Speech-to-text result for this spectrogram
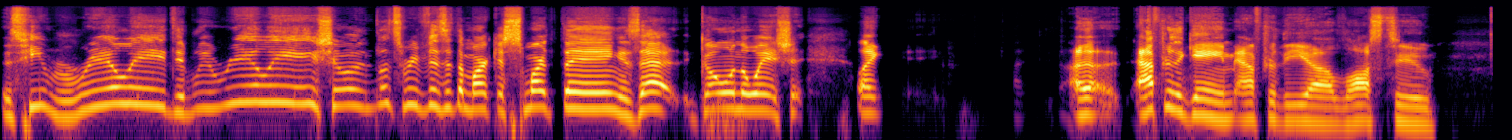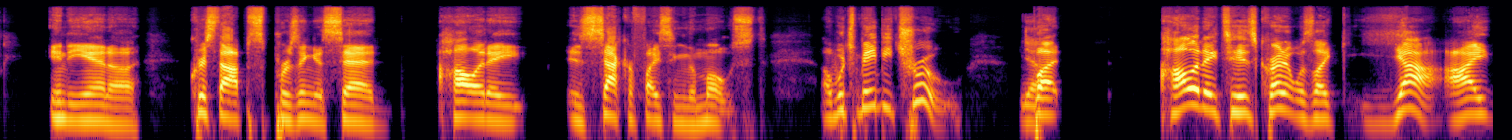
is he really? Did we really show? Let's revisit the Marcus Smart thing. Is that going the way it should? Like, uh, after the game, after the uh, loss to Indiana, Kristaps Porzingis said Holiday is sacrificing the most, uh, which may be true, yeah. but Holiday, to his credit, was like, "Yeah, I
